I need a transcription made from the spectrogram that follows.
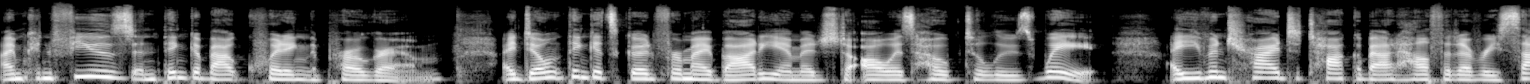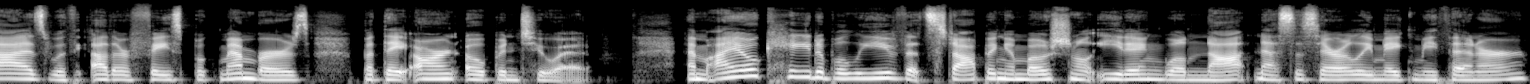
I'm confused and think about quitting the program. I don't think it's good for my body image to always hope to lose weight. I even tried to talk about health at every size with other Facebook members, but they aren't open to it. Am I okay to believe that stopping emotional eating will not necessarily make me thinner?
